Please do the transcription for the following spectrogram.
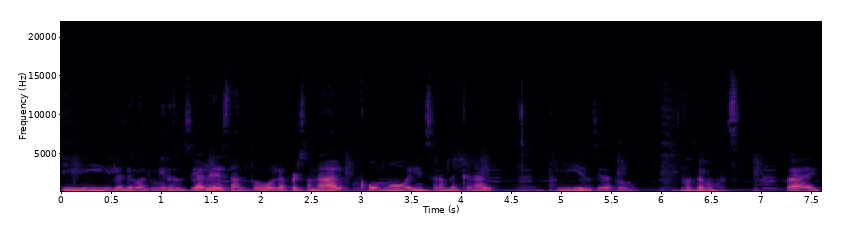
Y les dejo aquí mis redes sociales, tanto la personal como el Instagram del canal. Y eso será todo. Nos vemos. Bye.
